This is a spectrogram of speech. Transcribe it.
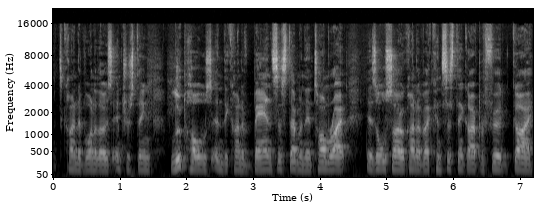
It's kind of one of those interesting loopholes in the kind of band system. And then Tom Wright is also kind of a consistent guy, preferred guy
